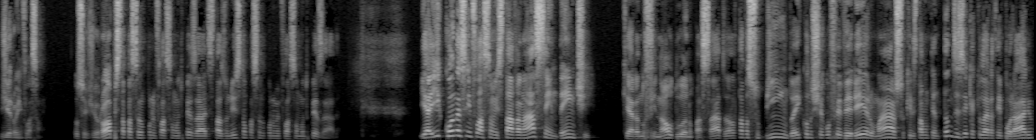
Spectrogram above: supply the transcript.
Gerou inflação. Ou seja, a Europa está passando por uma inflação muito pesada, Estados Unidos estão passando por uma inflação muito pesada. E aí, quando essa inflação estava na ascendente, que era no final do ano passado, ela estava subindo. Aí, quando chegou fevereiro, março, que eles estavam tentando dizer que aquilo era temporário,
